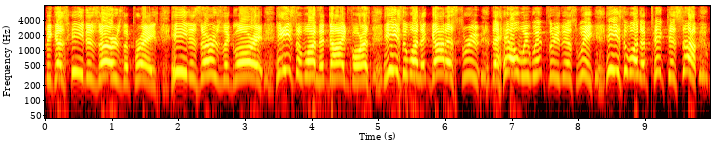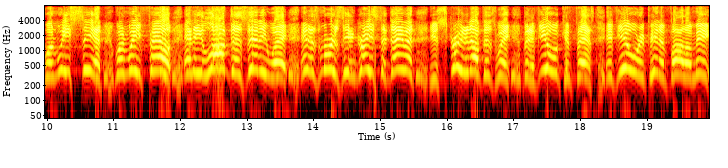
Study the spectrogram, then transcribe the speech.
because He deserves the praise. He deserves the glory. He's the one that died for us. He's the one that got us through the hell we went through this week. He's the one that picked us up when we sinned, when we failed, and He loved us anyway. In His mercy and grace to David, you screwed it up this week. But if you will confess, if you will repent and follow me,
